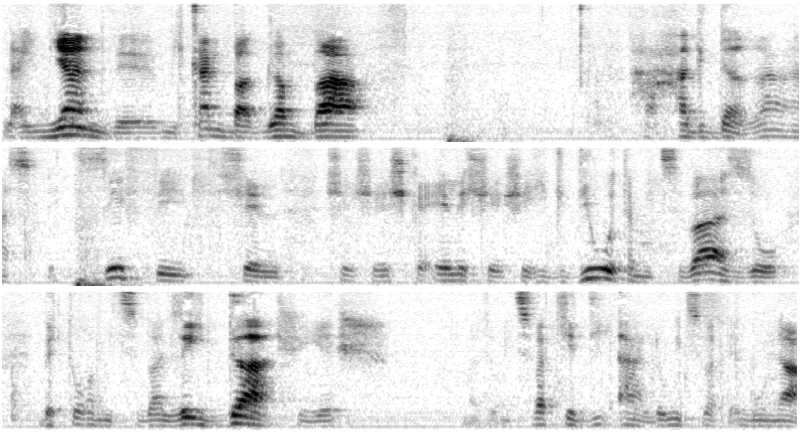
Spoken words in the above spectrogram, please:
לעניין, ומכאן גם בא ההגדרה הספציפית של, ש, שיש כאלה ש, שהגדירו את המצווה הזו בתור המצווה לידה שיש, מצוות ידיעה, לא מצוות אמונה,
